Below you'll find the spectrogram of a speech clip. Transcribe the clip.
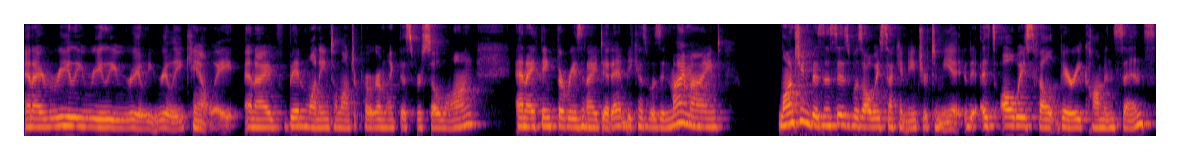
And I really, really, really, really can't wait. And I've been wanting to launch a program like this for so long. And I think the reason I didn't because was in my mind, launching businesses was always second nature to me. It, it's always felt very common sense.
